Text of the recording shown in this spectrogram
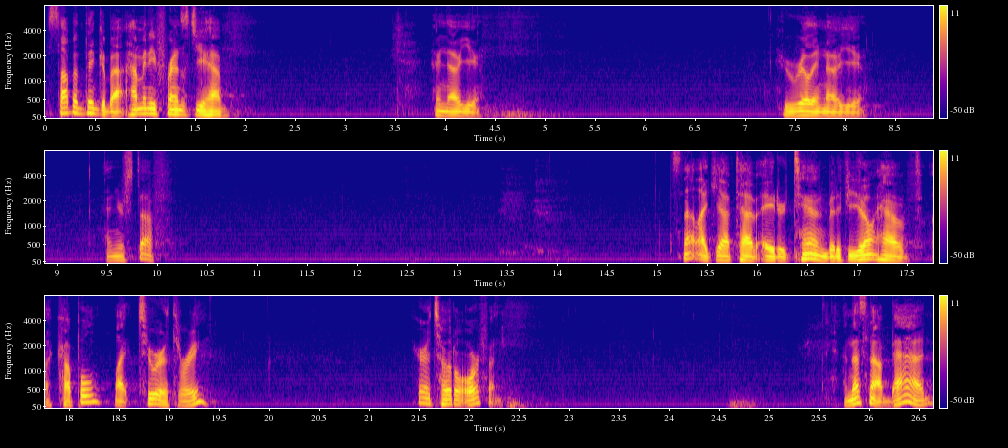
Stop and think about how many friends do you have who know you? Who really know you and your stuff? It's not like you have to have eight or ten, but if you don't have a couple, like two or three, you're a total orphan. And that's not bad,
